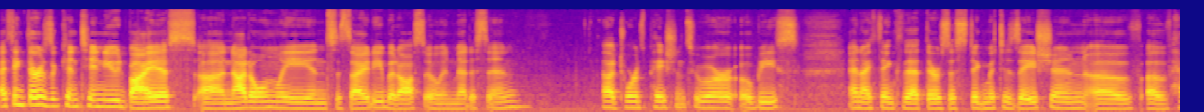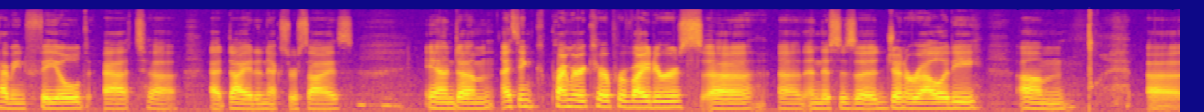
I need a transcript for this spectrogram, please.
I think there's a continued bias, uh, not only in society, but also in medicine uh, towards patients who are obese. And I think that there's a stigmatization of, of having failed at uh, at diet and exercise. Mm-hmm. And um, I think primary care providers, uh, uh, and this is a generality, um, uh,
